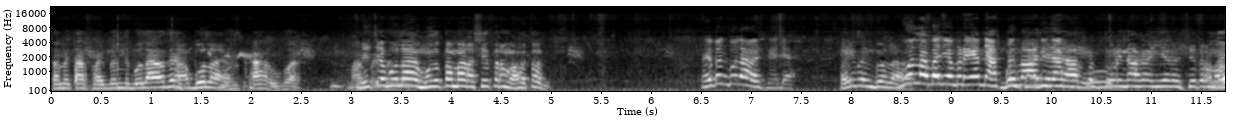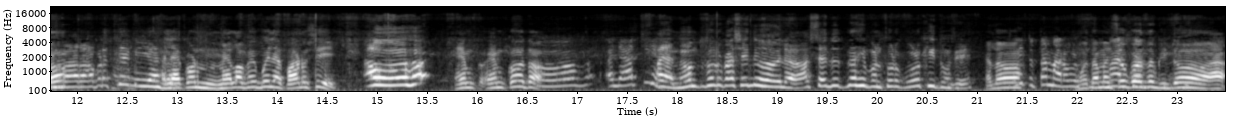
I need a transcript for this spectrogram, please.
તમે તાર ભાઈબંધ બોલાયો છે રહો. મારા નીચે બોલાયો હું તો તમારા ક્ષેત્રમાં હતો ભાઈબંધ બોલાવે છે લ્યા. ભાઈબંધ બોલા બાજુ હમણાં એને હાથ પગ બોલાવો ભાજી ને, હાથ પગ નાખ્યું. તોડી નાખો અહીંયાના ક્ષેત્રમાં હલો? મારા. આપણે જ બી અહીંયા. કોણ મેલો ભાઈ બોલ્યા? પાડોશી. ઓહો. એમ એમ કહો તો. ઓહો, અને આથી. અરે, નામ તો થોડુંક અસેદું એટલે અસેદું જ પણ થોડુંક ઓળખીતું છે. હેલો. એ તો તમારો હું તમે શું કહો છો આ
